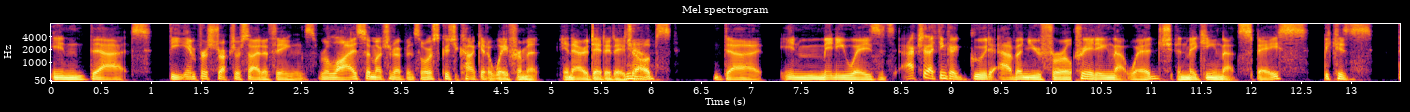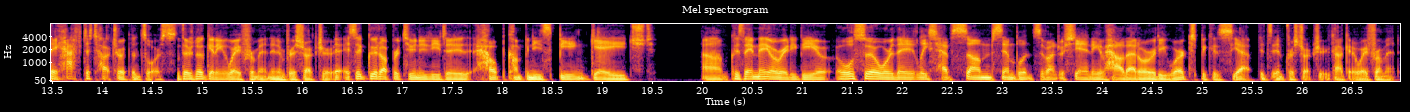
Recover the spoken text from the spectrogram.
in that the infrastructure side of things relies so much on open source because you can't get away from it in our day to day jobs. That in many ways, it's actually, I think, a good avenue for creating that wedge and making that space because they have to touch open source. There's no getting away from it in infrastructure. It's a good opportunity to help companies be engaged because um, they may already be also, or they at least have some semblance of understanding of how that already works because, yeah, it's infrastructure. You can't get away from it.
